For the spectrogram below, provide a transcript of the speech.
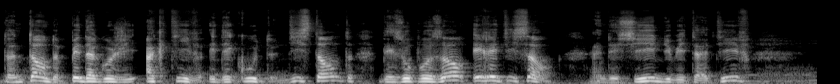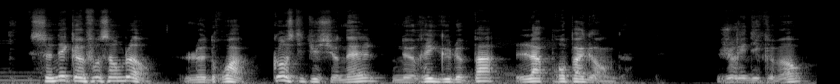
d'un temps de pédagogie active et d'écoute distante des opposants et réticents, indécis, dubitatifs, ce n'est qu'un faux semblant. Le droit constitutionnel ne régule pas la propagande. Juridiquement,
